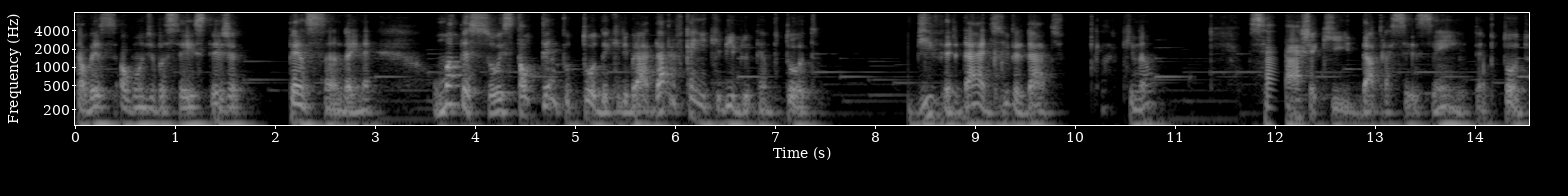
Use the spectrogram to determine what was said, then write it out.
Talvez algum de vocês esteja pensando aí, né? Uma pessoa está o tempo todo equilibrada? Dá para ficar em equilíbrio o tempo todo? De verdade? De verdade? Claro que não. Você acha que dá para ser zen o tempo todo?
